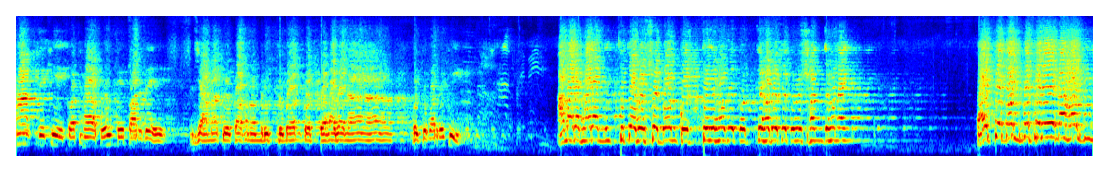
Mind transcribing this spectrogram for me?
হাত রেখে কথা বলতে পারবে যে আমাকে কখনো মৃত্যুবরণ করতে হবে না? বলতে পারবে কি? আমার ভাইরা, মৃত্যু তো অবশ্যই বরণ করতেই হবে, করতে হবে তো কোনো সন্দেহ নাই। হয়তো দশ বছরে, না হয় বিশ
